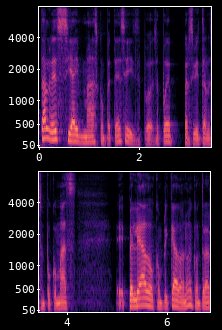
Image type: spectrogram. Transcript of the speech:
tal vez sí hay más competencia y se puede percibir tal vez un poco más eh, peleado, complicado, ¿no? Encontrar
